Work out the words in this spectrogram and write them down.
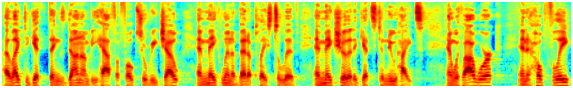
I like to get things done on behalf of folks who reach out and make Lynn a better place to live and make sure that it gets to new heights. And with our work, and hopefully,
